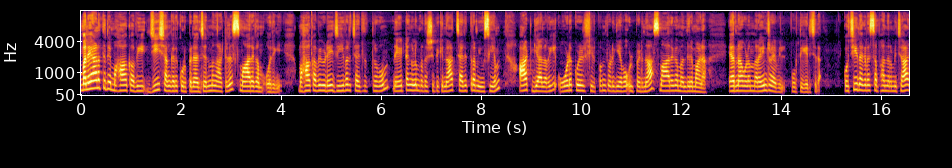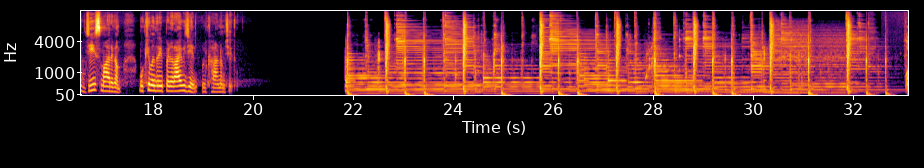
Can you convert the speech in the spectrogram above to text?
മലയാളത്തിന്റെ മഹാകവി ജി ശങ്കരക്കുറുപ്പിന് ജന്മനാട്ടിൽ സ്മാരകം ഒരുങ്ങി. മഹാകവിയുടെ ജീവചരിത്രവും നേട്ടങ്ങളും പ്രദർശിപ്പിക്കുന്ന ചരിത്ര മ്യൂസിയം ആർട്ട് ഗ്യാലറി ഓടക്കുഴൽ ശില്പം തുടങ്ങിയവ ഉൾപ്പെടുന്ന സ്മാരക മന്ദിരമാണ് എറണാകുളം മറൈൻ ഡ്രൈവിൽ പൂർത്തീകരിച്ചത്. കൊച്ചി നഗരസഭ നിർമ്മിച്ച ജി സ്മാരകം മുഖ്യമന്ത്രി പിണറായി വിജയൻ ഉദ്ഘാടനം ചെയ്തു.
